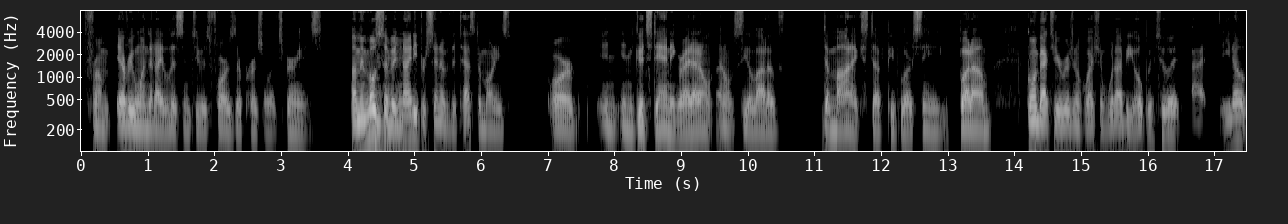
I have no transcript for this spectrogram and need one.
from everyone that I listen to as far as their personal experience. I mean, most of it, Mhm. ninety percent of the testimonies are in in good standing, right? I don't I don't see a lot of demonic stuff people are seeing. But um, going back to your original question, would I be open to it? I, you know,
